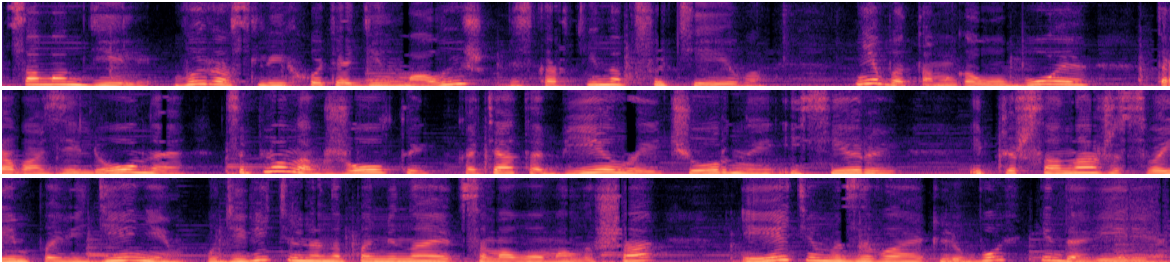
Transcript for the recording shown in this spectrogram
В самом деле, вырос ли хоть один малыш без картинок Сутеева? Небо там голубое, трава зеленая, цыпленок желтый, котята белые, черные и серые, и персонажи своим поведением удивительно напоминают самого малыша и этим вызывают любовь и доверие.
